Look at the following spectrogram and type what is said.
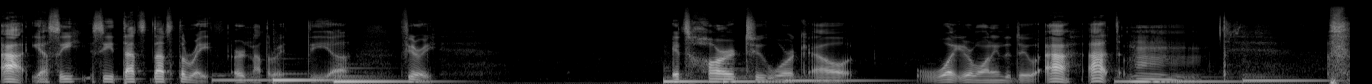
ah yeah see You see that's that's the wraith or not the wraith the uh, fury. It's hard to work out what you're wanting to do. Ah ah hmm.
